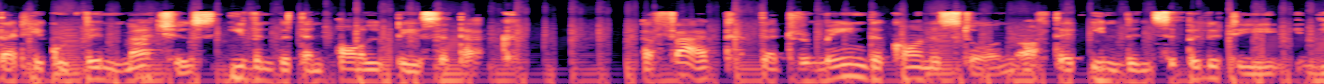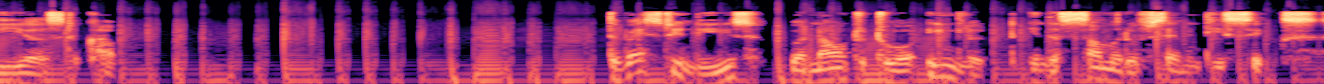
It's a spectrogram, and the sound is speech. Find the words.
that he could win matches even with an all pace attack, a fact that remained the cornerstone of their invincibility in the years to come. The West Indies were now to tour England in the summer of 76.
